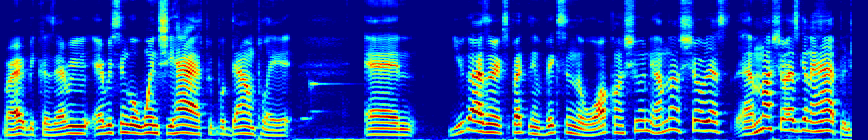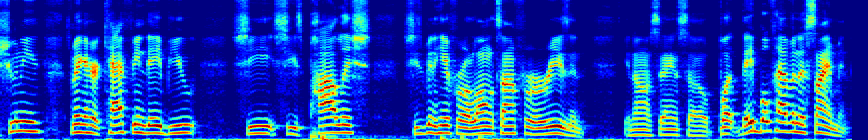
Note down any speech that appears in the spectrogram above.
right? Because every every single win she has, people downplay it. And you guys are expecting Vixen to walk on Shuni. I'm not sure that's I'm not sure that's gonna happen. Shuni is making her caffeine debut. She she's polished. She's been here for a long time for a reason. You know what I'm saying? So, but they both have an assignment.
